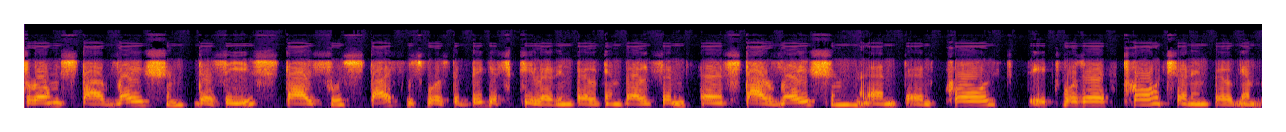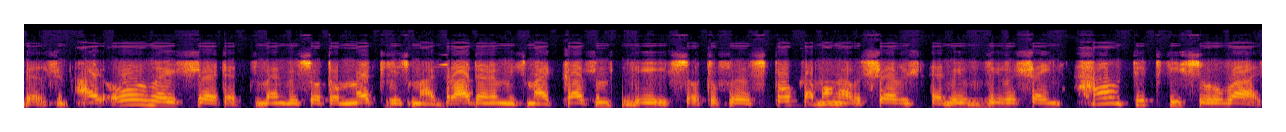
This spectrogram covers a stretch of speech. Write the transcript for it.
from starvation, disease, typhus. Typhus was the biggest killer in Bergen-Belsen. Uh, starvation and, and cold it was a torture in Bergen-Belsen. I always said that when we sort of met with my brother and with my cousin, we sort of uh, spoke among ourselves and we, we were saying, how did we survive?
